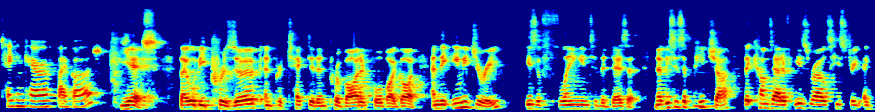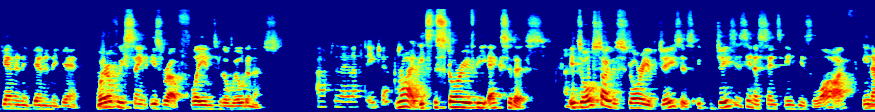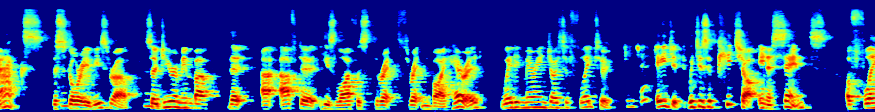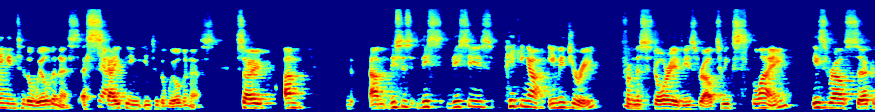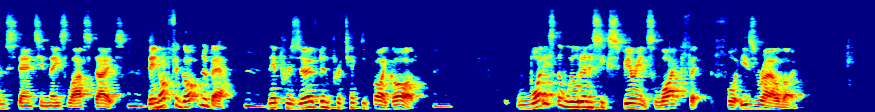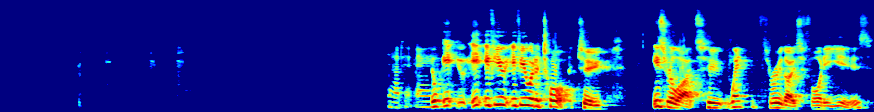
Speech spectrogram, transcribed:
taken care of by God. Yes, they will be preserved and protected and provided for by God. And the imagery is of fleeing into the desert. Now, this is a mm-hmm. picture that comes out of Israel's history again and again and again. Where have we seen Israel flee into the wilderness? after they left Egypt. Right, it's the story of the Exodus. Uh-huh. It's also the story of Jesus. Jesus, in a sense, in his life, enacts mm-hmm. the mm-hmm. story of Israel. So, do you remember that uh, after his life was threat, threatened by Herod, where did Mary and Joseph flee to? Egypt. Egypt, which is a picture, in a sense, of fleeing into the wilderness, escaping into the wilderness. So, um, um, this is this this is picking up imagery from the story of Israel to explain Israel's circumstance in these last days. Mhm. They're not forgotten about. Mm, They're preserved and protected by God. What is the wilderness experience like for, for Israel, though? I don't know. If you if you were to talk to Israelites who went through those forty years,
